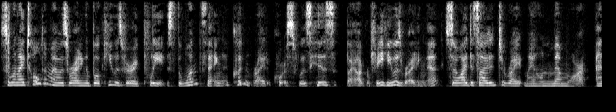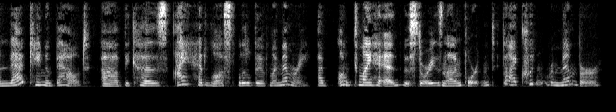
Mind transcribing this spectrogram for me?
So when I told him I was writing a book, he was very pleased. The one thing I couldn't write, of course, was his biography. He was writing that. So I decided to write my own memoir. And that came about uh, because I had lost a little bit of my memory. I bunked my head. The story is not important, but I couldn't remember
